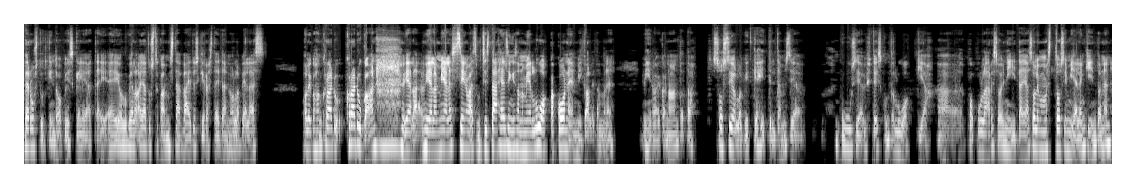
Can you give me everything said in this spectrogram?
perustutkinto-opiskelija, että ei, ei ollut vielä ajatustakaan mistään väitöskirjasta, ei tainnut olla vielä edes, olikohan gradu, gradukaan vielä, vielä mielessä siinä vaiheessa, mutta siis tämä Helsingin Sanomien luokkakone, mikä oli tämmöinen, mihin aikanaan tota, sosiologit kehitteli tämmöisiä uusia yhteiskuntaluokkia, ää, populaarisoi niitä. Ja se oli mun mielestä tosi mielenkiintoinen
